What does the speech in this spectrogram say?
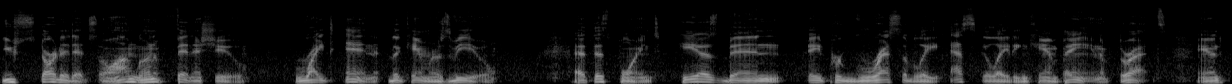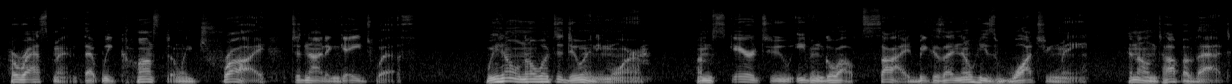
you started it, so I'm going to finish you. Right in the camera's view. At this point, he has been a progressively escalating campaign of threats and harassment that we constantly try to not engage with. We don't know what to do anymore. I'm scared to even go outside because I know he's watching me. And on top of that,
